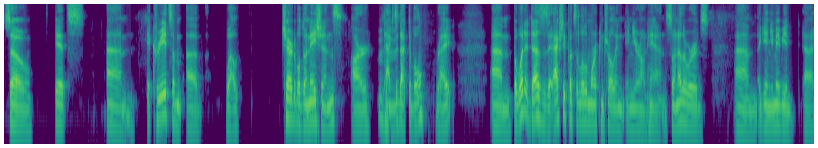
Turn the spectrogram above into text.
So it's, um, it creates a, a well, charitable donations are mm-hmm. tax deductible, right? Um, but what it does is it actually puts a little more control in, in your own hands. So in other words, um, again, you may be uh,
